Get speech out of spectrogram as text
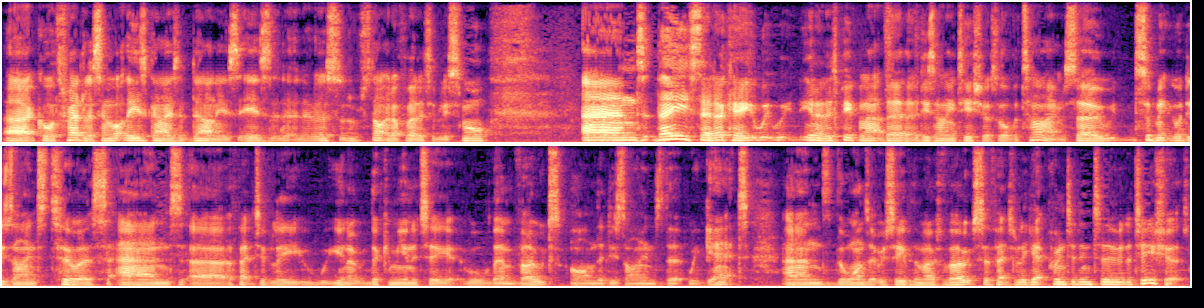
uh, called Threadless, and what these guys have done is is were sort of started off relatively small, And they said, okay, we, we, you know, there's people out there that are designing T-shirts all the time. So submit your designs to us, and uh, effectively, you know, the community will then vote on the designs that we get, and the ones that receive the most votes effectively get printed into the T-shirt.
